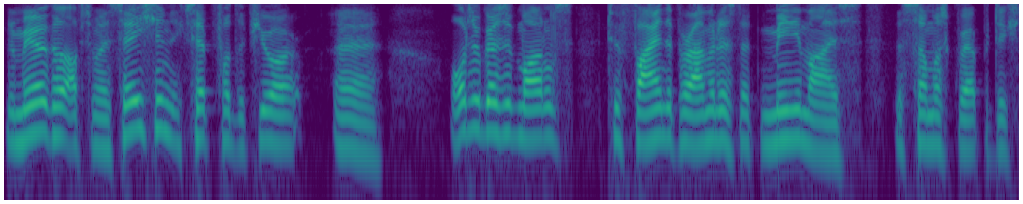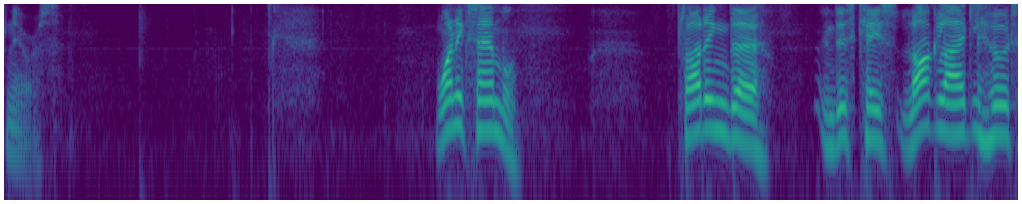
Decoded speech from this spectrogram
numerical optimization, except for the pure uh, autoregressive models, to find the parameters that minimize the sum of square prediction errors. One example, plotting the, in this case, log likelihood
